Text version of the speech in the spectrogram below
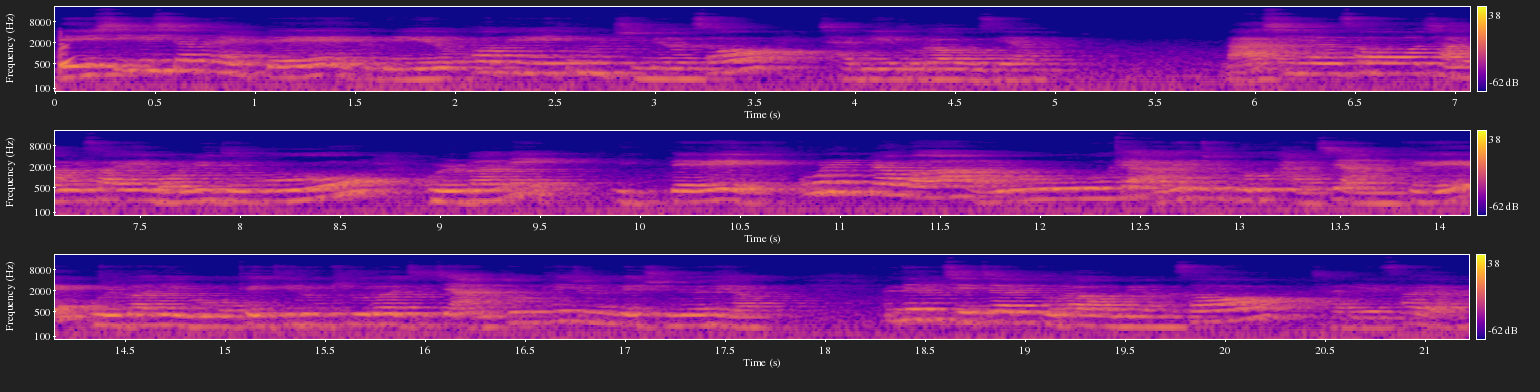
내쉬기 시작할 때 그대로 퍼드에 힘을 주면서 자리에 돌아오세요. 마시면서 좌골 사이 멀리 두고 골반이 이때 꼬리뼈가 이렇게 아래쪽으로 가지 않게 골반이 이렇게 뒤로 기울어지지 않도록 해주는 게 중요해요. 그대로 제자리 돌아오면서 자리에 서요.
